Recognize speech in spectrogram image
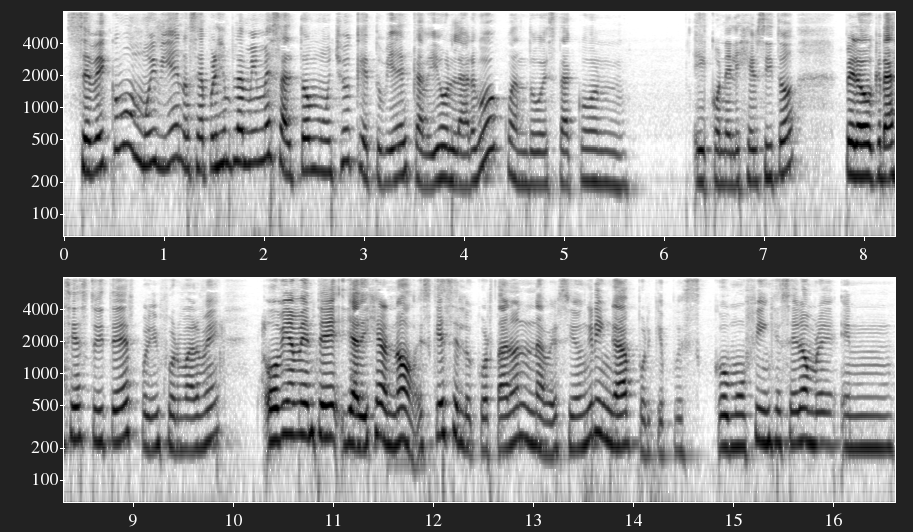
se ve como muy bien. O sea, por ejemplo, a mí me saltó mucho que tuviera el cabello largo cuando está con, eh, con el ejército. Pero gracias Twitter por informarme. Obviamente ya dijeron, no, es que se lo cortaron en una versión gringa porque pues como finge ser hombre en,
